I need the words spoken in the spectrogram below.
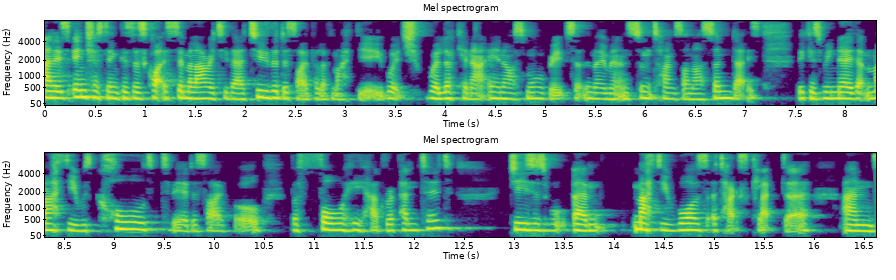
And it's interesting because there's quite a similarity there to the disciple of Matthew, which we're looking at in our small groups at the moment and sometimes on our Sundays, because we know that Matthew was called to be a disciple before he had repented. Jesus, um, Matthew was a tax collector and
